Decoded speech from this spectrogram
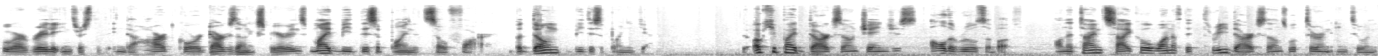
who are really interested in the hardcore Dark Zone experience might be disappointed so far, but don't be disappointed yet. The occupied Dark Zone changes all the rules above. On a timed cycle, one of the three Dark Zones will turn into an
